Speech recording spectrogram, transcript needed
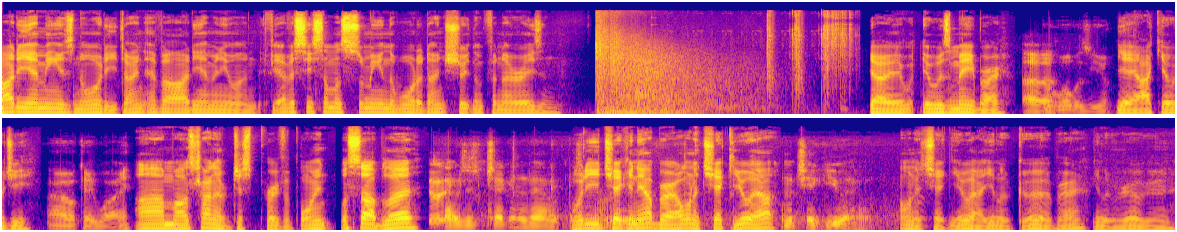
RDMing is naughty. Don't ever RDM anyone. If you ever see someone swimming in the water, don't shoot them for no reason. Yo, it, it was me, bro. Uh, What, what was you? Yeah, I killed you. Oh, okay. Why? Um, I was trying to just prove a point. What's up, Blur? I was just checking it out. What are you checking out, bro? I want to check you out. I'm gonna check you out. I want to check you out. You look good, bro. You look real good.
